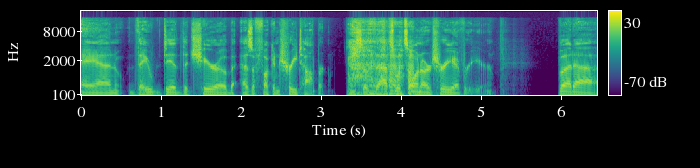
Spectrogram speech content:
and they did the cherub as a fucking tree topper, and so that's what's on our tree every year. But uh,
